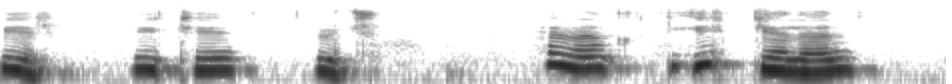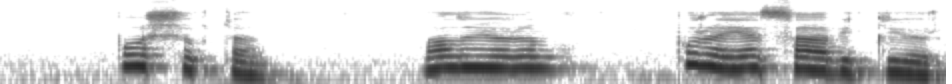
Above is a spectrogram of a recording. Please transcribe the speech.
bir, iki, üç. Hemen ilk gelen boşluktan alıyorum. Buraya sabitliyorum.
